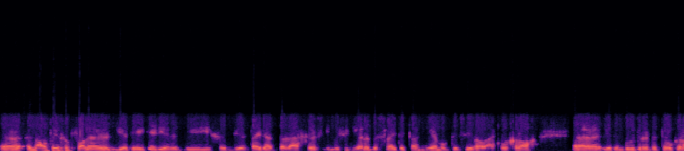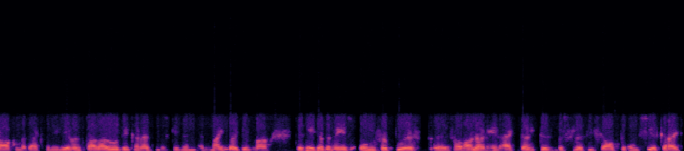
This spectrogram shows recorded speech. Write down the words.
Uh in albei gevalle weet het jy die die geleentheid dat beleggers emosionele besluite kan neem om te sê wel ek wil graag uh weet 'n boerdery betrokke raak omdat ek van die lewenstyl hou, ek kan dit miskien in in myn by doen, maar dis nie dat 'n mens onverpoost uh, sal aanhou nie en ek dink dis beslis dieselfde onsekerheid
